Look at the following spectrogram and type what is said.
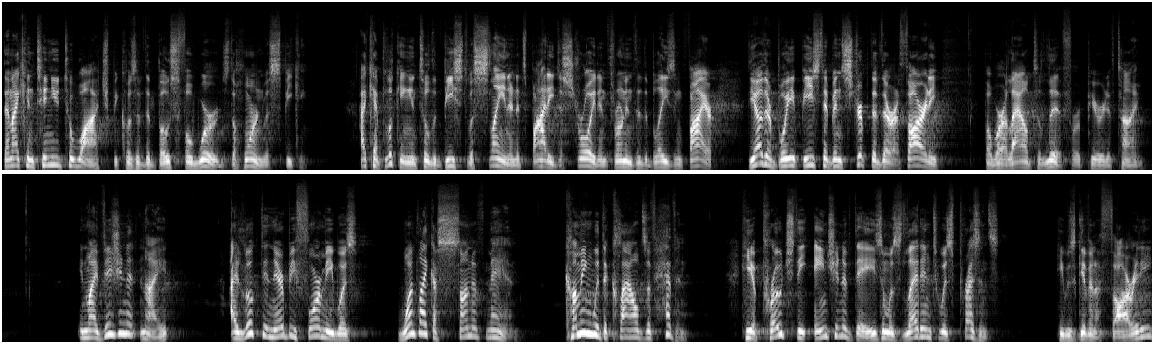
Then I continued to watch because of the boastful words the horn was speaking. I kept looking until the beast was slain and its body destroyed and thrown into the blazing fire. The other beast had been stripped of their authority, but were allowed to live for a period of time. In my vision at night, I looked, and there before me was one like a son of man, coming with the clouds of heaven. He approached the Ancient of Days and was led into his presence. He was given authority,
